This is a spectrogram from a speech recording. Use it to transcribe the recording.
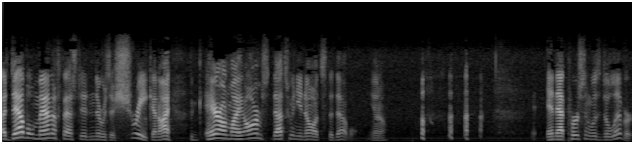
A devil manifested, and there was a shriek, and I, the hair on my arms. That's when you know it's the devil. You know. and that person was delivered.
